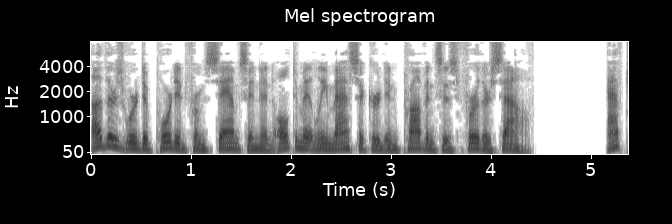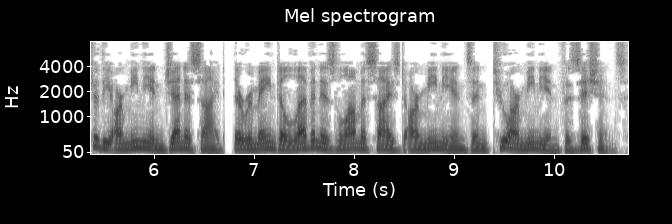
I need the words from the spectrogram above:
Others were deported from Samsun and ultimately massacred in provinces further south. After the Armenian genocide, there remained 11 Islamicized Armenians and two Armenian physicians.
